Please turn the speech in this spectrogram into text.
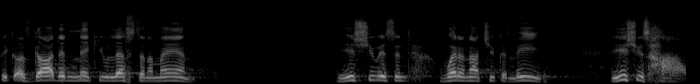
because God didn't make you less than a man. The issue isn't whether or not you could lead, the issue is how.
